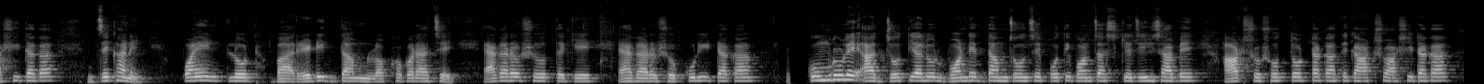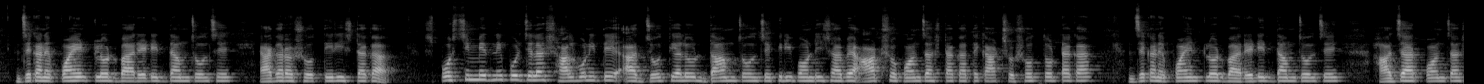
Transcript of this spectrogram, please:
আশি টাকা, যেখানে পয়েন্ট লোড বা রেডির দাম লক্ষ্য করা আছে এগারোশো থেকে এগারোশো কুড়ি টাকা। কুমরুলে আজ জ্যোতি আলুর বন্ডের দাম চলছে প্রতি পঞ্চাশ কেজি হিসাবে আটশো সত্তর টাকা থেকে আটশো আশি টাকা, যেখানে পয়েন্ট লোড বা রেডির দাম চলছে এগারোশো তিরিশ টাকা। পশ্চিম মেদিনীপুর জেলার শালবনিতে আজ জ্যোতি আলুর দাম চলছে ফ্রি বন্ড হিসাবে আটশো পঞ্চাশ টাকা থেকে আটশো সত্তর টাকা, যেখানে পয়েন্ট লোড বা রেডির দাম চলছে হাজার পঞ্চাশ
